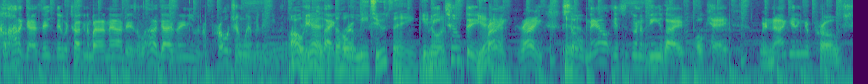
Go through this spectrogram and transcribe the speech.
a lot of guys they, they were talking about it nowadays. A lot of guys ain't even approaching women anymore. Oh They yeah, like the whole real- Me Too thing. You know, Me Too thing, yeah. right, right. So now it's going to be like, okay, we're not getting approached,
